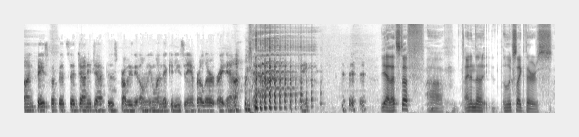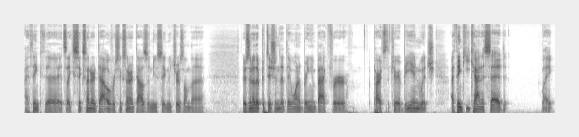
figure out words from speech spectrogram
on Facebook that said Johnny Depp is probably the only one that could use an Amber Alert right now. yeah, that stuff. Uh, and in the it looks like there's I think the it's like six hundred over six hundred thousand new signatures on the. There's another petition that they want to bring him back for Pirates of the Caribbean, which I think he kind of said, like,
